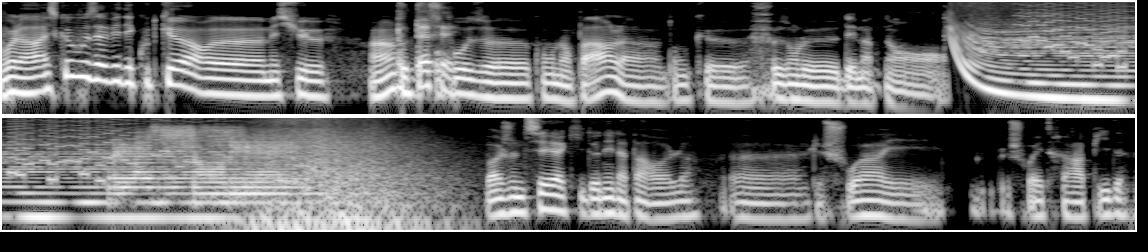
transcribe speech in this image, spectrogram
Voilà. Est-ce que vous avez des coups de cœur, euh, messieurs hein Tout à Je fait. propose euh, qu'on en parle. Donc euh, faisons-le dès maintenant. Bon, je ne sais à qui donner la parole. Euh, le choix est le choix est très rapide.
